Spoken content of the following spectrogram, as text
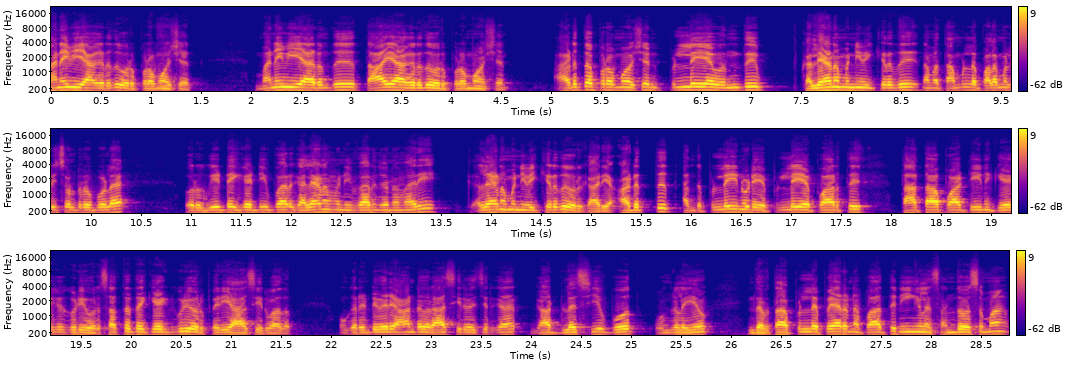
மனைவியாகிறது ஒரு ப்ரொமோஷன் மனைவியாக இருந்து தாயாகிறது ஒரு ப்ரொமோஷன் அடுத்த ப்ரொமோஷன் பிள்ளைய வந்து கல்யாணம் பண்ணி வைக்கிறது. நம்ம தமிழில் பழமொழி சொல்கிற போல ஒரு வீட்டை கட்டிப்பார் கல்யாணம் பண்ணிப்பாருன்னு சொன்ன மாதிரி கல்யாணம் பண்ணி வைக்கிறது ஒரு காரியம். அடுத்து அந்த பிள்ளையினுடைய பிள்ளையை பார்த்து தாத்தா பாட்டின்னு கேட்கக்கூடிய ஒரு சத்தத்தை கேட்கக்கூடிய ஒரு பெரிய ஆசீர்வாதம். உங்கள் ரெண்டு பேரையும் ஆண்டவர் ஆசீர்வச்சிருக்கார். காட் பிளஸ் யூ போத் உங்களையும் இந்த தா பிள்ளை பேரனை பார்த்து நீங்களும் சந்தோஷமாக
